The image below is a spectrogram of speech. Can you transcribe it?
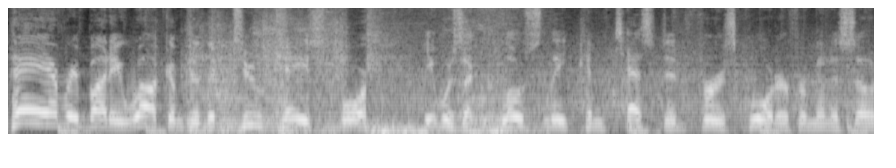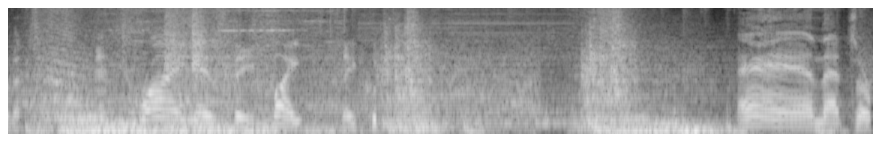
Hey, everybody, welcome to the 2K Sports. It was a closely contested first quarter for Minnesota. And trying as they might, they couldn't. And that's a.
